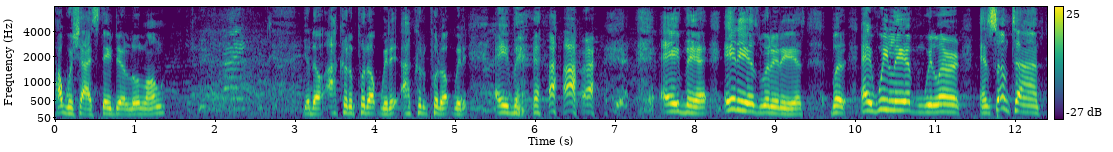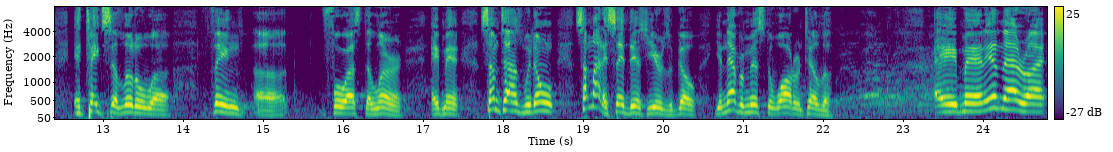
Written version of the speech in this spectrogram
I wish I had stayed there a little longer. You know, I could have put up with it. I could have put up with it. Amen. Amen. It is what it is. But hey, we live and we learn, and sometimes it takes a little uh, thing uh, for us to learn. Amen. Sometimes we don't. Somebody said this years ago. You never miss the water until the Amen. Isn't that right?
